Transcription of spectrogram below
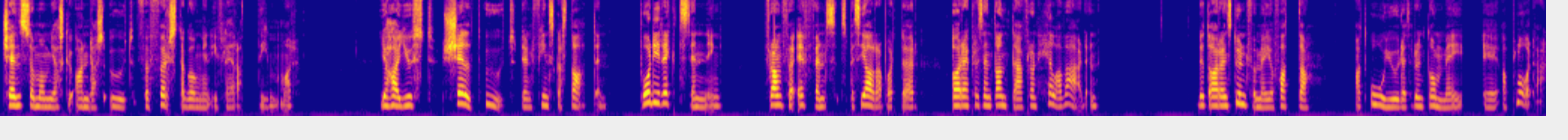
Känns som om jag skulle andas ut för första gången i flera timmar. Jag har just skällt ut den finska staten på direktsändning framför FNs specialrapportör och representanter från hela världen. Det tar en stund för mig att fatta att oljudet runt om mig är applåder.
